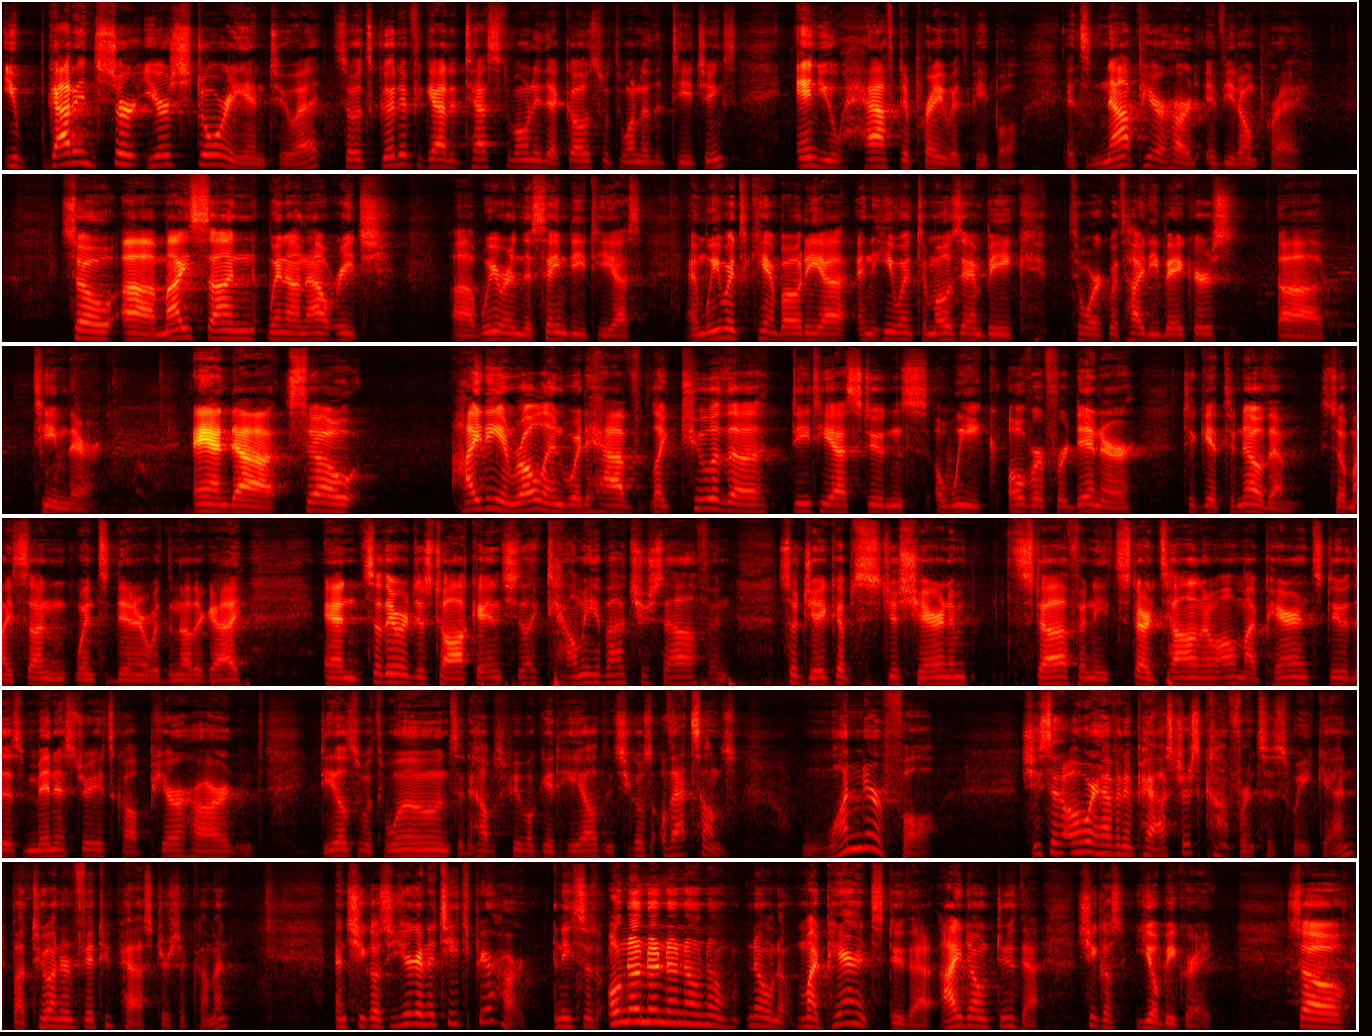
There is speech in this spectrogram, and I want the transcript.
you got to insert your story into it. So it's good if you got a testimony that goes with one of the teachings, and you have to pray with people. It's not pure heart if you don't pray. So uh, my son went on outreach. Uh, we were in the same DTS, and we went to Cambodia, and he went to Mozambique to work with Heidi Baker's uh, team there. And uh, so Heidi and Rolland would have like two of the DTS students a week over for dinner to get to know them. So my son went to dinner with another guy. And so they were just talking. And she's like, Tell me about yourself. And so Jacob's just sharing him stuff, and he started telling him, "Oh, my parents do this ministry. It's called Pure Heart, and deals with wounds and helps people get healed." And she goes, "Oh, that sounds wonderful." She said, "Oh, we're having a pastors' conference this weekend. About 250 pastors are coming." And she goes, You're going to teach Pure Heart. And he says, Oh, no, no, no, no, no, no, no. My parents do that. I don't do that. She goes, You'll be great. So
